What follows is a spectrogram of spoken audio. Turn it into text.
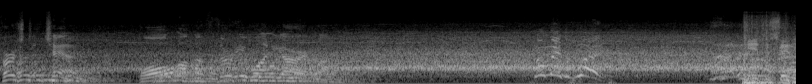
First and 10. Ball on the 31-yard line. Don't make the play. Kansas City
